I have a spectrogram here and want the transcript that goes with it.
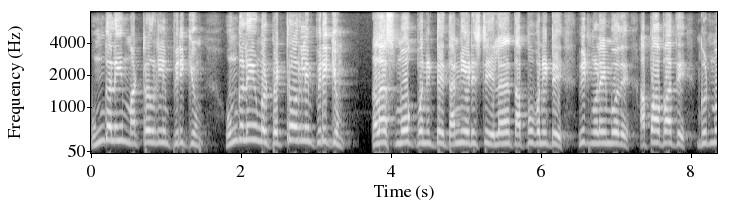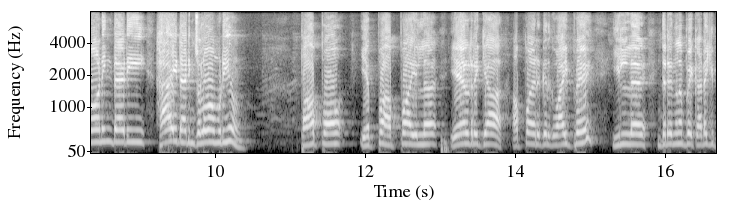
உங்களையும் மற்றவர்களையும் பிரிக்கும். உங்களையும் உங்கள் பெற்றோர்களையும் பிரிக்கும். நல்லா ஸ்மோக் பண்ணிட்டு தண்ணி அடிச்சுட்டு இல்லை தப்பு பண்ணிட்டு வீட்டுக்கு நுழையும் போது அப்பா பார்த்து குட் மார்னிங் டாடி ஹாய் டாடின்னு சொல்லவா முடியும்? பார்ப்போம் எப்போ அப்பா இல்லை? ஏழரைக்கா அப்பா இருக்கிறதுக்கு வாய்ப்பே இல்லை. இந்த டைம்லாம் போய் கடைக்கு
